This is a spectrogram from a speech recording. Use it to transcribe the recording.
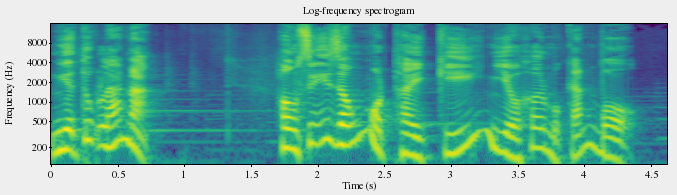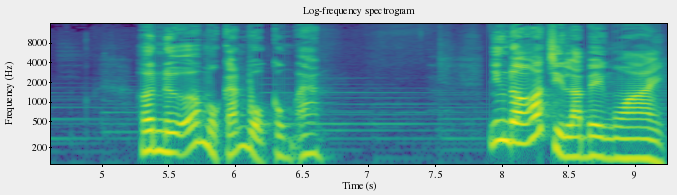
nghiện thuốc lá nặng. Hồng Sĩ giống một thầy ký nhiều hơn một cán bộ, hơn nữa một cán bộ công an. Nhưng đó chỉ là bề ngoài.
